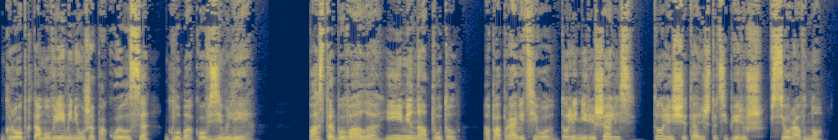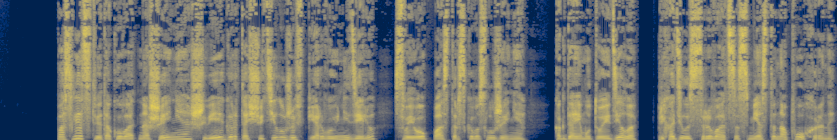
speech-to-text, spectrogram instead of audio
Гроб к тому времени уже покоился глубоко в земле. Пастор, бывало, и имена путал, а поправить его то ли не решались, то ли считали, что теперь уж все равно. Последствия такого отношения Швейгард ощутил уже в первую неделю своего пасторского служения, когда ему то и дело приходилось срываться с места на похороны,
